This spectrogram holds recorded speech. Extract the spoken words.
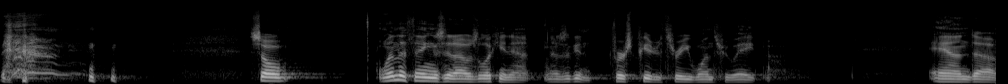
so, one of the things that I was looking at, I was looking at 1 Peter 3 1 through 8. And uh,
